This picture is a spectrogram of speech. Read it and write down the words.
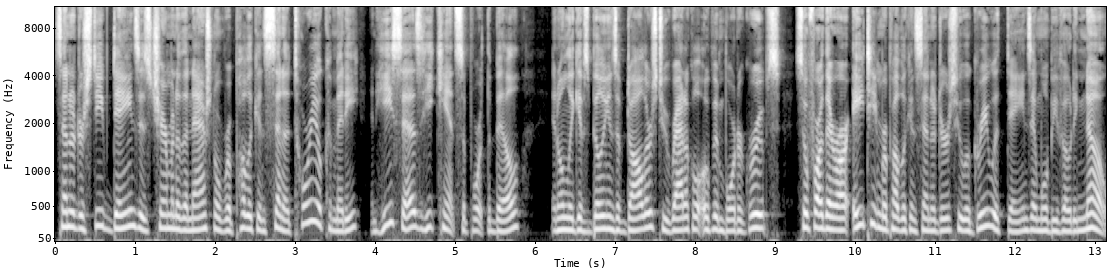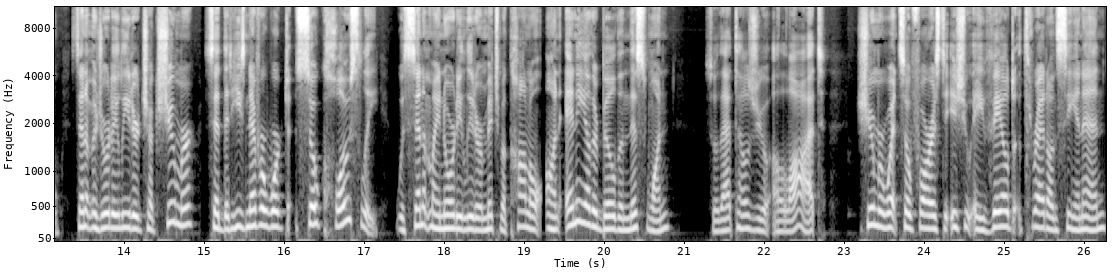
Senator Steve Daines is chairman of the National Republican Senatorial Committee, and he says he can't support the bill. It only gives billions of dollars to radical open border groups. So far, there are 18 Republican senators who agree with Daines and will be voting no. Senate Majority Leader Chuck Schumer said that he's never worked so closely with Senate Minority Leader Mitch McConnell on any other bill than this one. So that tells you a lot. Schumer went so far as to issue a veiled threat on CNN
